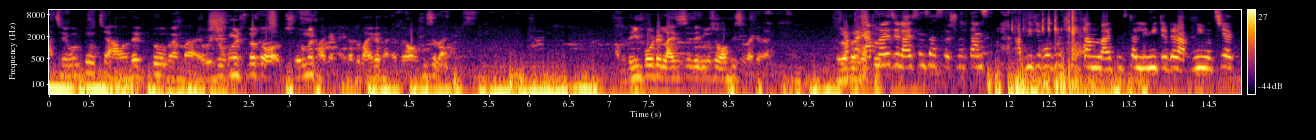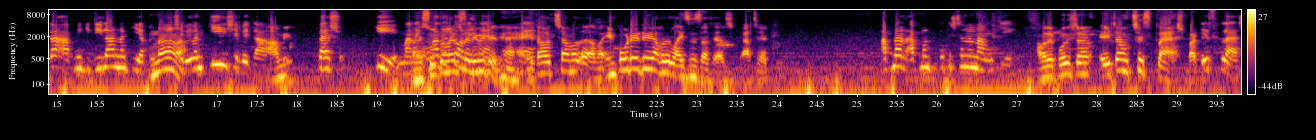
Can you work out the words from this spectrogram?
আছে বলতে হচ্ছে আমাদের তো ওই ডকুমেন্টসগুলো তো শোরুমে থাকে না এটা তো বাইরে থাকে অফিসে থাকে। আমাদের ইম্পোর্টেড লাইসেন্স যেগুলো সব অফিসে থাকে না। আপনার আপনার যে লাইসেন্স আছে সুলতান আপনি যে বলছেন সুলতান লাইফস্টাইল লিমিটেড এর আপনি হচ্ছে একটা আপনি কি ডিলার নাকি আপনি। হিসেবে? মানে কি হিসেবে এটা? আমি ফ্যাশন কি? মানে মানে সুলতান অনেক- লিমিটেড হ্যাঁ হ্যাঁ এটা হচ্ছে আমাদের ইম্পোর্টেড আমাদের লাইসেন্স আছে আছে আর কি। আপনার আপনার প্রতিষ্ঠানের নাম কি? আমাদের প্রতিষ্ঠান এইটা হচ্ছে স্প্ল্যাশ বাট স্প্ল্যাশ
